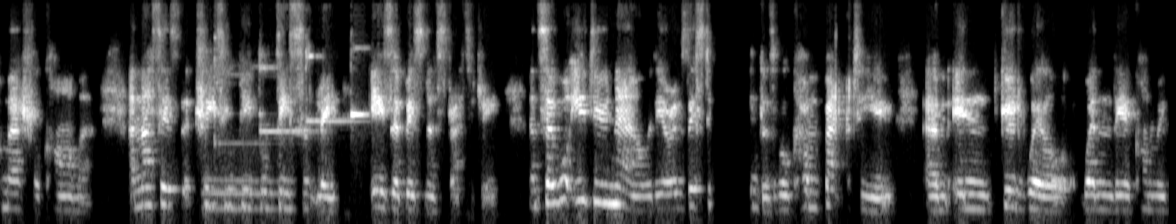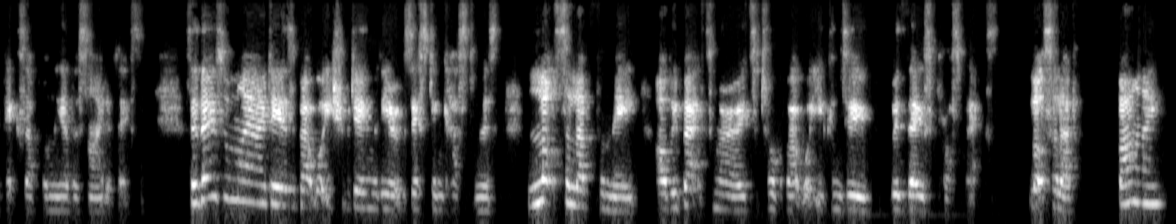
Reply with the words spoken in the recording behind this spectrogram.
commercial karma. And that is that treating people mm. decently is a business strategy. And so what you do now with your existing will come back to you um, in goodwill when the economy picks up on the other side of this. So those were my ideas about what you should be doing with your existing customers. Lots of love from me. I'll be back tomorrow to talk about what you can do with those prospects. Lots of love. Bye.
